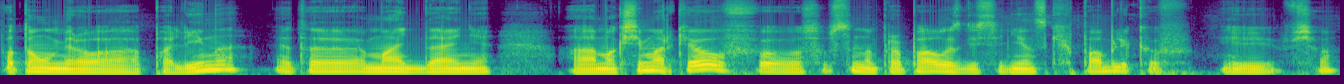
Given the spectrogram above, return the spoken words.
Потом умерла Полина, это мать Дани, а Максим Аркелов, э, собственно, пропал из диссидентских пабликов, и все.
